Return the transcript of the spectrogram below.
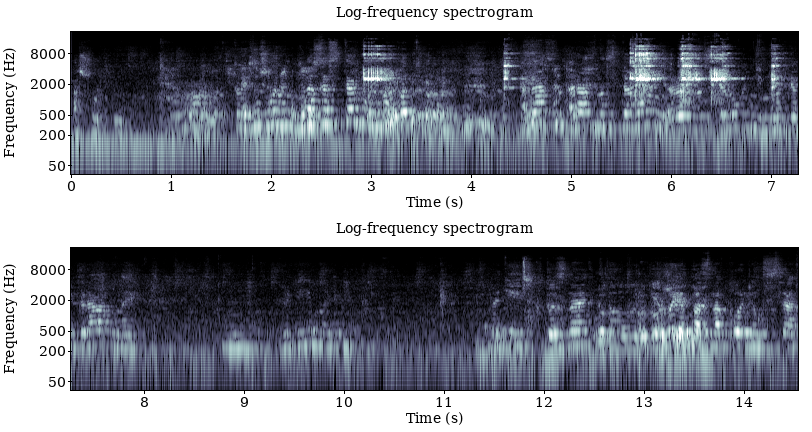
Ашурку. Вот. То есть он многосторонний, вот, раз- разносторонний, разносторонний, многогранный, любимый. Надеюсь, кто знает, Вот кто продолжение. впервые познакомился.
